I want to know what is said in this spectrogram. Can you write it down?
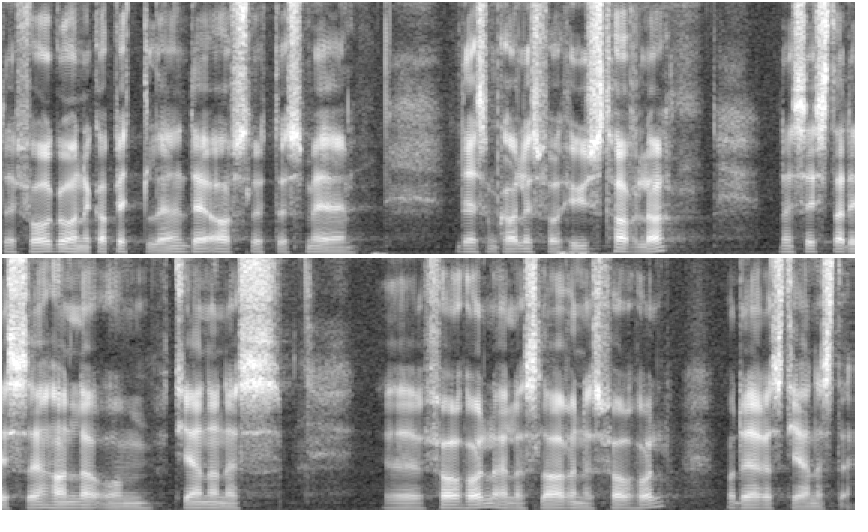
det foregående kapittelet det avsluttes med det som kalles for hustavler. Den siste av disse handler om tjenernes eh, forhold, eller slavenes forhold, og deres tjeneste.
